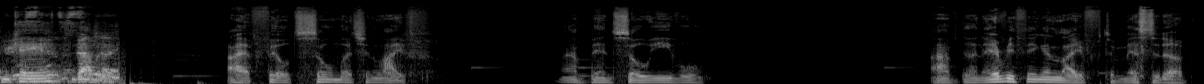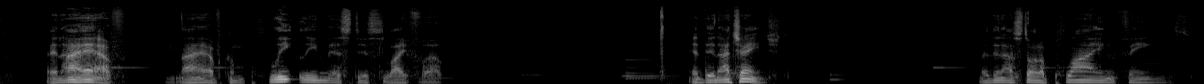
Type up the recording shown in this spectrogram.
You can dominate. I have felt so much in life. I've been so evil. I've done everything in life to mess it up. And I have. I have completely messed this life up. And then I changed. And then I started applying things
